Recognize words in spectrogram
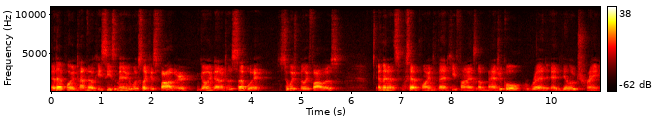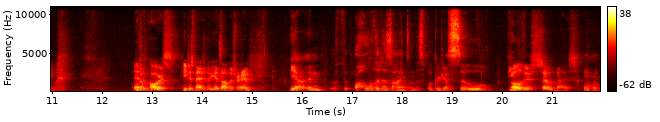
At that point in time, though, he sees a man who looks like his father going down into the subway, to which Billy follows. And then at that point, then he finds a magical red and yellow train. And of course, he just magically gets on the train. Yeah, and th- all of the designs on this book are just so beautiful. Oh, they're so nice. Mhm.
